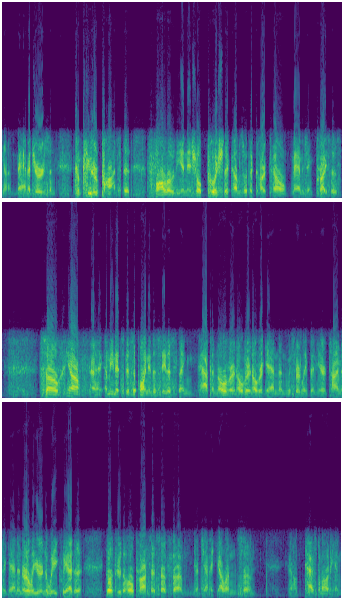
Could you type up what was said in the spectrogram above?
you know, managers and computer bots that follow the initial push that comes with a cartel managing prices. So, you know, I mean, it's disappointing to see this thing happen over and over and over again, and we've certainly been here time and again. And earlier in the week, we had to go through the whole process of um, you know, Janet Yellen's, um, know, testimony, and,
